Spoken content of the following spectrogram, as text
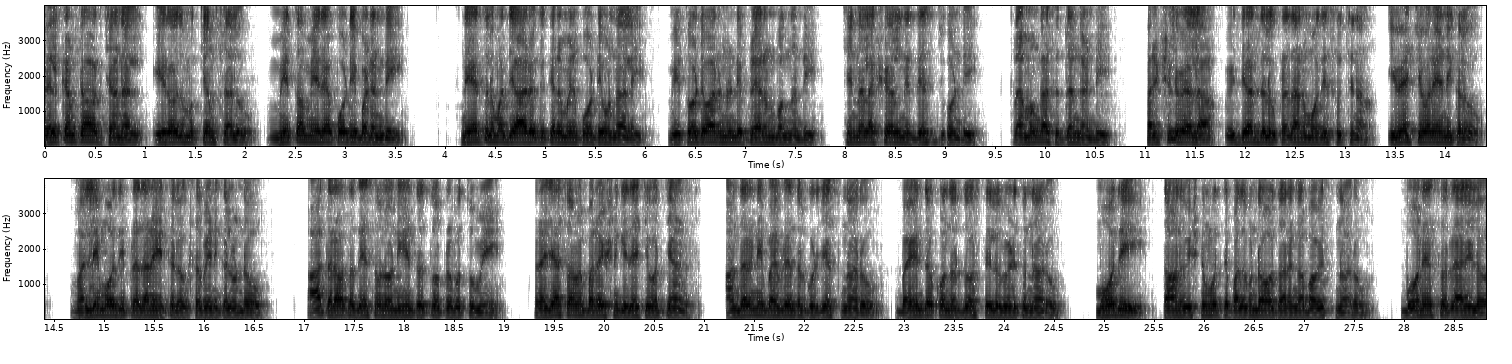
వెల్కమ్ టు అవర్ ఛానల్. ఈరోజు ముఖ్యాంశాలు. మీతో మీరే పోటీ పడండి. స్నేహితుల మధ్య ఆరోగ్యకరమైన పోటీ ఉండాలి. మీ తోటివారి నుండి ప్రేరణ పొందండి. చిన్న లక్ష్యాలను నిర్దేశించుకోండి. క్రమంగా సిద్ధంగండి. పరీక్షల వేళ విద్యార్థులకు ప్రధాని మోదీ సూచన. ఇవే చివరి ఎన్నికలు. మళ్ళీ మోదీ ప్రధాని అయితే లోక్సభ ఎన్నికలు ఉండవు ఆ తర్వాత దేశంలో నియంతృత్వ ప్రభుత్వమే. ప్రజాస్వామ్య పరిరక్షణకి ఇదే చివరి ఛాన్స్. అందరినీ భయభ్రాంతులు గురి చేస్తున్నారు. భయంతో కొందరు దోస్తీలు వీడుతున్నారు. మోదీ తాను విష్ణుమూర్తి పదకొండవ అవతారంగా భావిస్తున్నారు. భువనేశ్వర్ ర్యాలీలో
